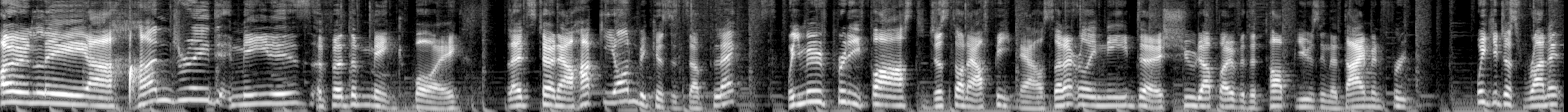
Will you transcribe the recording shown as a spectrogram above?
Only a hundred meters for the mink boy. Let's turn our Haki on because it's a flex. We move pretty fast just on our feet now, so I don't really need to shoot up over the top using the diamond fruit. We can just run it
